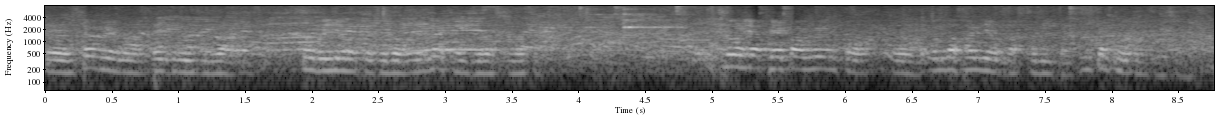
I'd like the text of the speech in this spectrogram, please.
えー、今日のようなテクニックがちょうどいいような曲のような感じがします。 It's Only a Paper Moon と、 On the Sunny Side of the Street、2曲を演奏します。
